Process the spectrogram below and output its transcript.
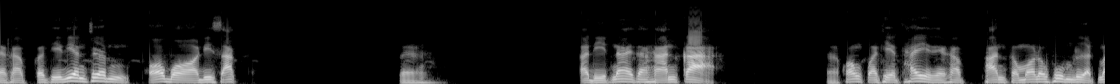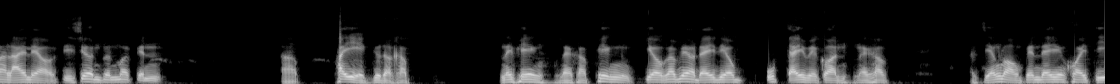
นะครับก็ที่เรียนเชิญผอบอดีซักนะอดีตนายทหารกล้า ของประเทศไทยนะครับ ผ่านสมรภูมิเลือดมาหลายแล้วที่เชิญเพิ่นมาเป็นพระเอกอยู่นะครับ ในเพลงนะครับ เพลงเกี่ยวกับแนวใดเดียวอุบใจไว้ก่อนนะครับ เสียงร้องเป็นใดยังคอยติ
